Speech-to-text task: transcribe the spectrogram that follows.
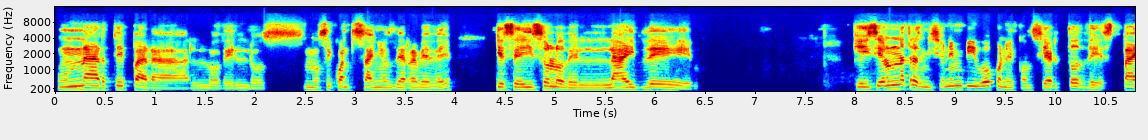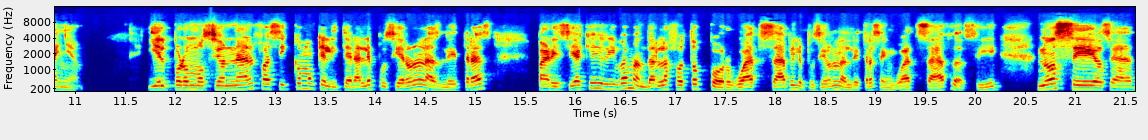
un arte para lo de los no sé cuántos años de RBD, que se hizo lo del live de, que hicieron una transmisión en vivo con el concierto de España. Y el promocional fue así como que literal le pusieron las letras, parecía que le iba a mandar la foto por WhatsApp y le pusieron las letras en WhatsApp, así. No sé, o sea,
